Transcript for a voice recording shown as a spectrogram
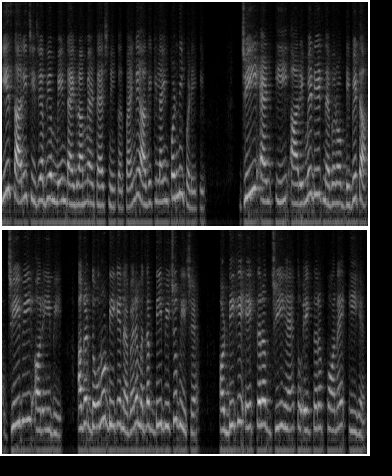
ये सारी चीज़ें अभी हम मेन डायग्राम में अटैच नहीं कर पाएँगे। आगे की लाइन पढ़नी पड़ेगी। G and E are immediate neighbour of D बेटा बी और e बी अगर दोनों डी के नेबर है मतलब डी बीचों बीच है, और डी के एक तरफ़ जी है तो एक तरफ़ कौन है? E है.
